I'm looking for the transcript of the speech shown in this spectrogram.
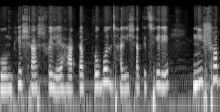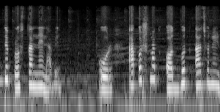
গম্ভীর শ্বাস ফেলে হাতটা প্রবল ঝাড়ির সাথে ছেড়ে নিঃশব্দে প্রস্থান নেয় নাবিল। ওর আকস্মাত অদ্ভুত আচরণের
